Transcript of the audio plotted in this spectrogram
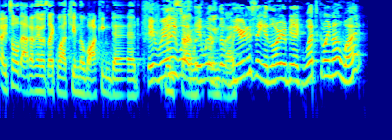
I told Adam it was like watching The Walking Dead. it really when Star was. It was the by. weirdest thing, and Lori would be like, "What's going on? What?"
